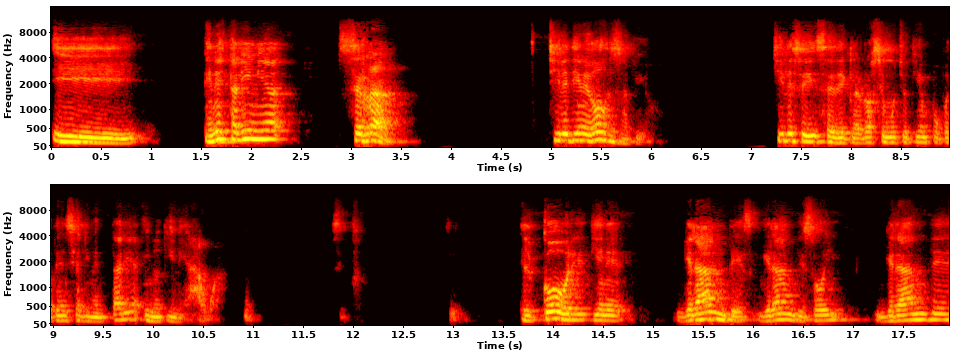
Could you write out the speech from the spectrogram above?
Y en esta línea, cerrar. Chile tiene dos desafíos. Chile se, se declaró hace mucho tiempo potencia alimentaria y no tiene agua. Sí. Sí. El cobre tiene grandes, grandes hoy, grandes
